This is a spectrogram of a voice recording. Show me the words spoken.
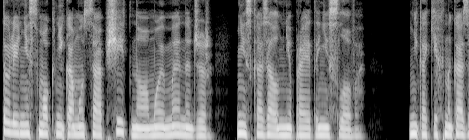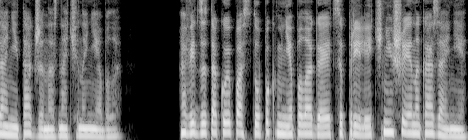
то ли не смог никому сообщить, но мой менеджер не сказал мне про это ни слова. Никаких наказаний также назначено не было. А ведь за такой поступок мне полагается приличнейшее наказание,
